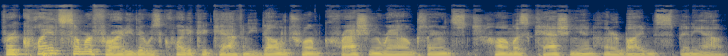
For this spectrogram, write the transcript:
For a quiet summer Friday, there was quite a cacophony. Donald Trump crashing around, Clarence Thomas cashing in, Hunter Biden spinning out.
